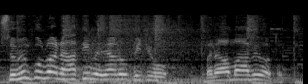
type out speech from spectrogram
સ્વિમિંગ પુલમાં નહાતી મહિલાનો વીડિયો બનાવવામાં આવ્યો હતો.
